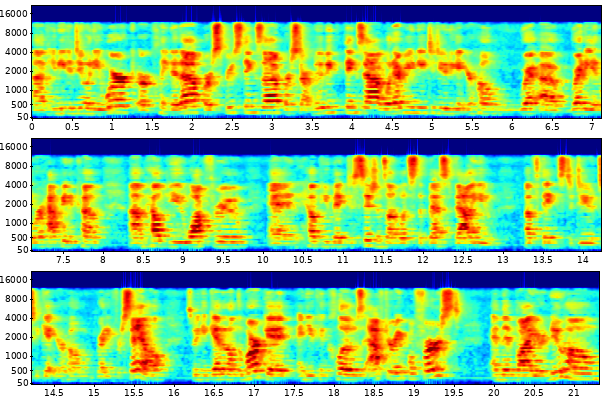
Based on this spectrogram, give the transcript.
Uh, if you need to do any work or clean it up or spruce things up or start moving things out, whatever you need to do to get your home re- uh, ready, and we're happy to come um, help you walk through and help you make decisions on what's the best value of things to do to get your home ready for sale. So we can get it on the market and you can close after April 1st and then buy your new home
